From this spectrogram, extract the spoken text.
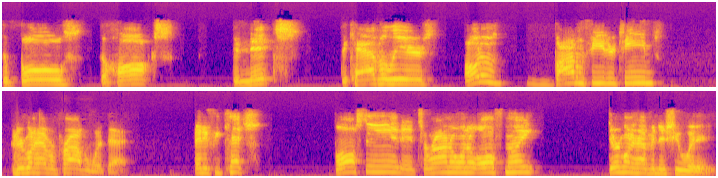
the Bulls, the Hawks, the Knicks, the Cavaliers, all those bottom feeder teams, they're going to have a problem with that. And if you catch Boston and Toronto on an off night, they're going to have an issue with it,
